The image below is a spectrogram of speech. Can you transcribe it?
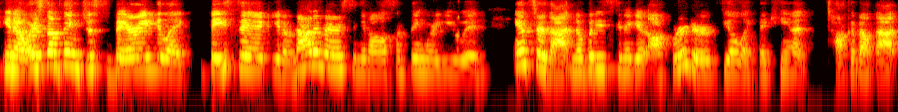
You know, or something just very like basic, you know, not embarrassing at all, something where you would answer that. Nobody's going to get awkward or feel like they can't talk about that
